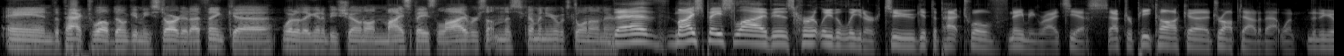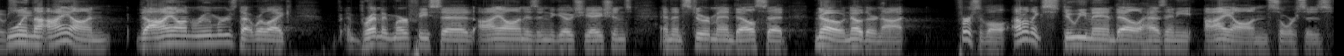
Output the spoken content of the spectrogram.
And the Pac-12, don't get me started. I think uh, what are they going to be shown on MySpace Live or something this coming year? What's going on there? That MySpace Live is currently the leader to get the Pac-12 naming rights. Yes, after Peacock uh, dropped out of that one, the negotiation. When the Ion, the Ion rumors that were like, Brett McMurphy said Ion is in negotiations, and then Stewart Mandel said, no, no, they're not. First of all, I don't think Stewie Mandel has any Ion sources.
